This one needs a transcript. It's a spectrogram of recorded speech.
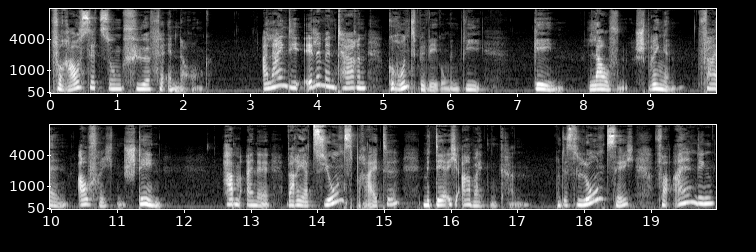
Voraussetzung für Veränderung. Allein die elementaren Grundbewegungen wie Gehen, Laufen, Springen, Fallen, Aufrichten, Stehen haben eine Variationsbreite, mit der ich arbeiten kann. Und es lohnt sich vor allen Dingen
